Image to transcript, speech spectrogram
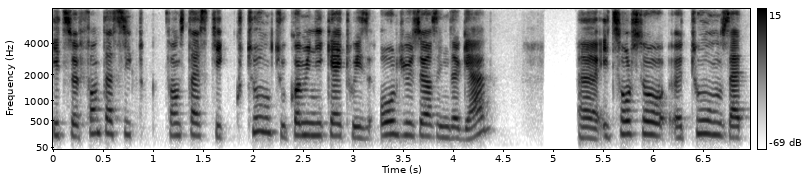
It's a fantastic, fantastic tool to communicate with all users in the GAB. Uh, it's also a tool that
